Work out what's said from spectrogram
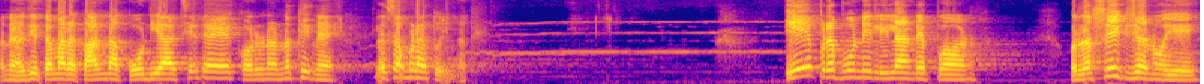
અને હજી તમારા કાનના કોડિયા છે ને કર્ણ નથી ને, એટલે સંભળાતું નથી. એ પ્રભુની લીલાને પણ રસિકજનોએ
